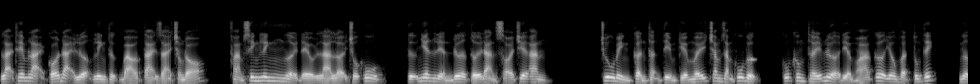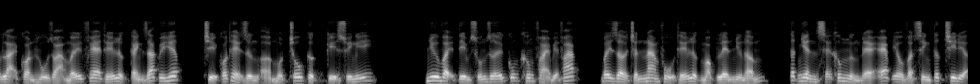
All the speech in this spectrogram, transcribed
lại thêm lại có đại lượng linh thực bảo tài giải trong đó phạm sinh linh người đều là lợi chỗ khu, tự nhiên liền đưa tới đàn sói chia ăn chu bình cẩn thận tìm kiếm mấy trăm dặm khu vực, cũng không thấy nửa điểm hóa cơ yêu vật tung tích, ngược lại còn hù dọa mấy phe thế lực cảnh giác uy hiếp, chỉ có thể dừng ở một chỗ cực kỳ suy nghĩ. Như vậy tìm xuống dưới cũng không phải biện pháp, bây giờ trấn nam phủ thế lực mọc lên như nấm, tất nhiên sẽ không ngừng đè ép yêu vật sinh tức chi địa.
